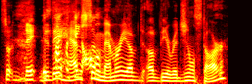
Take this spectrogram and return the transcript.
So they did they have some all- memory of of the original star?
